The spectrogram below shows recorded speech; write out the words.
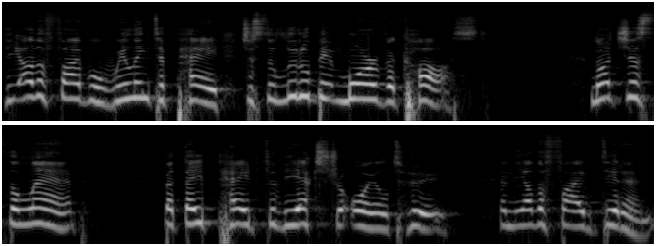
The other five were willing to pay just a little bit more of a cost. Not just the lamp, but they paid for the extra oil too and the other five didn't.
